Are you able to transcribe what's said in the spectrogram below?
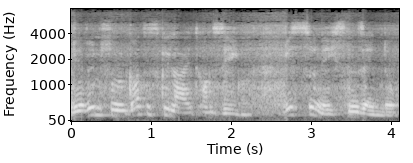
Wir wünschen Gottes Geleit und Segen bis zur nächsten Sendung.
